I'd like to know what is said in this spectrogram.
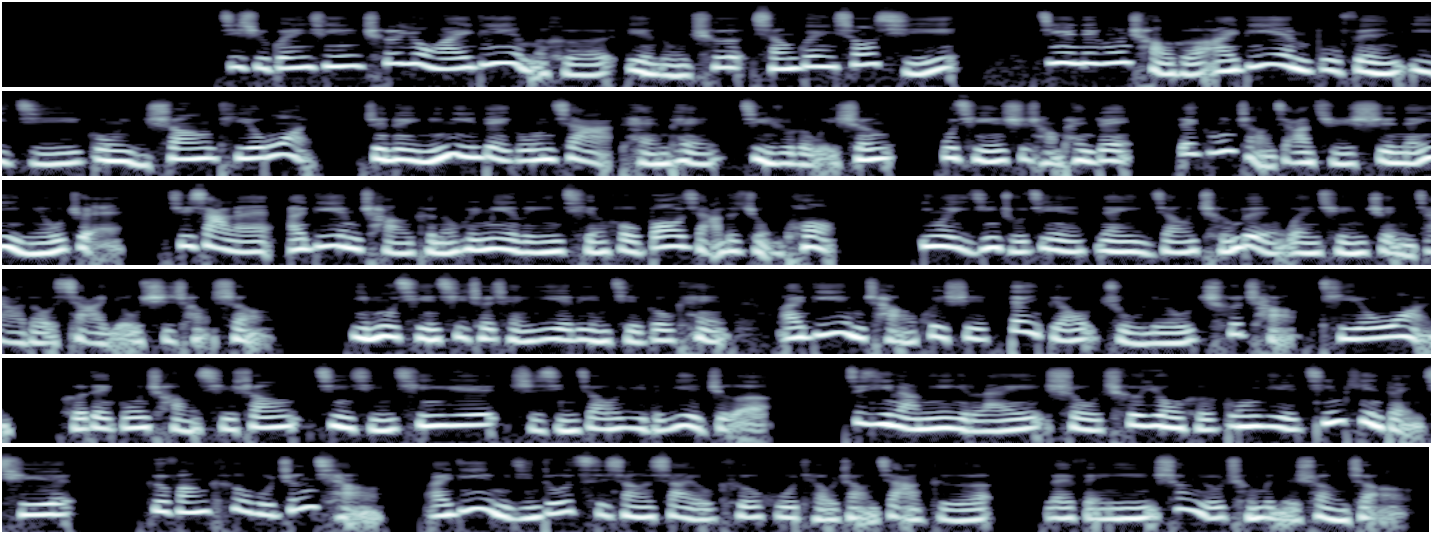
继续关心车用 IDM 和电动车相关消息。晶圆代工厂和 IDM 部分一级供应商 T O One 针对明年代工价谈判进入了尾声。目前市场判断代工涨价局势难以扭转，接下来 IDM 厂可能会面临前后包夹的窘况，因为已经逐渐难以将成本完全转嫁到下游市场上。以目前汽车产业链结构看，IDM 厂会是代表主流车厂 T O One。和代工厂协商进行签约、执行交易的业者，最近两年以来，受车用和工业晶片短缺，各方客户争抢，IDM 已经多次向下游客户调涨价格，来反映上游成本的上涨。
